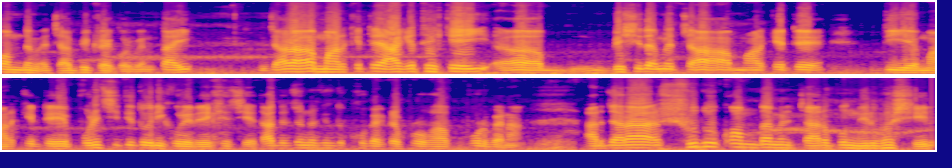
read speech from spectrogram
কম দামে চা বিক্রয় করবেন? তাই যারা মার্কেটে আগে থেকেই বেশি দামে চা মার্কেটে দিয়ে মার্কেটে পরিচিতি তৈরি করে রেখেছে, তাদের জন্য কিন্তু খুব একটা প্রভাব পড়বে না। আর যারা শুধু কম দামের চার উপর নির্ভরশীল,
